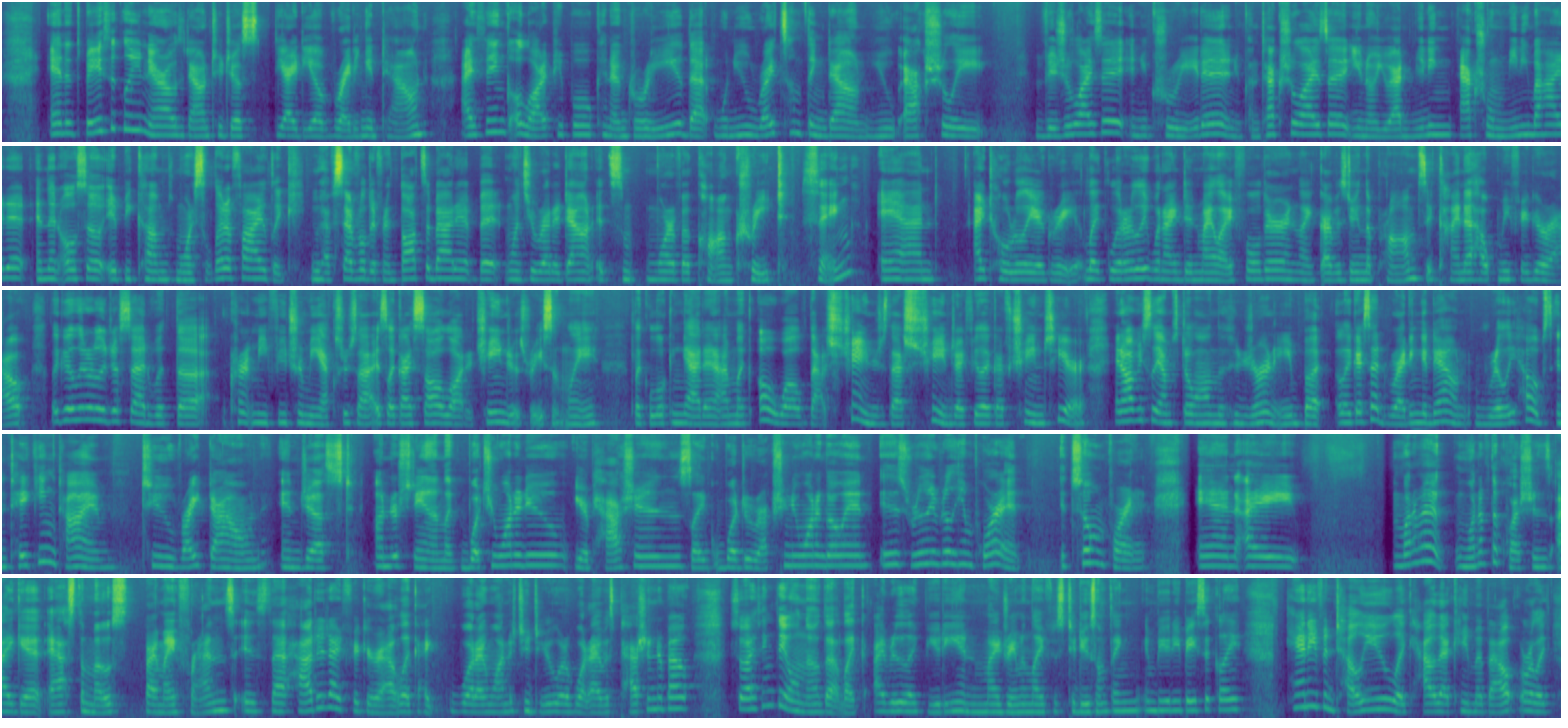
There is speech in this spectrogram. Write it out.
And it basically narrows down to just the idea of writing it down. I think a lot of people can agree that when you write something down, you actually visualize it and you create it and you contextualize it you know you add meaning actual meaning behind it and then also it becomes more solidified like you have several different thoughts about it but once you write it down it's more of a concrete thing and I totally agree. Like literally when I did my life folder and like I was doing the prompts, it kind of helped me figure out. Like I literally just said with the current me future me exercise, like I saw a lot of changes recently. Like looking at it, I'm like, "Oh, well, that's changed. That's changed. I feel like I've changed here." And obviously, I'm still on this journey, but like I said, writing it down really helps and taking time to write down and just understand like what you want to do, your passions, like what direction you want to go in is really really important. It's so important. And I one of my one of the questions I get asked the most by my friends is that how did I figure out like I what I wanted to do or what I was passionate about? So I think they all know that like I really like beauty and my dream in life is to do something in beauty basically. Can't even tell you like how that came about or like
